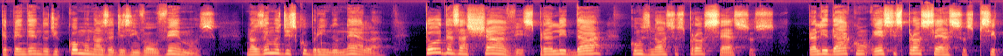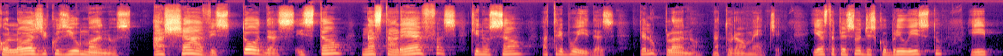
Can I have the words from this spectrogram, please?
dependendo de como nós a desenvolvemos, nós vamos descobrindo nela todas as chaves para lidar com os nossos processos, para lidar com esses processos psicológicos e humanos. As chaves todas estão nas tarefas que nos são atribuídas pelo plano, naturalmente. E esta pessoa descobriu isto e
